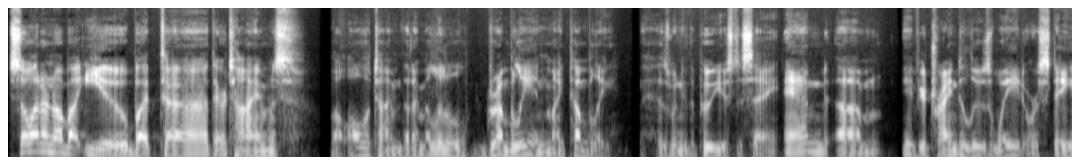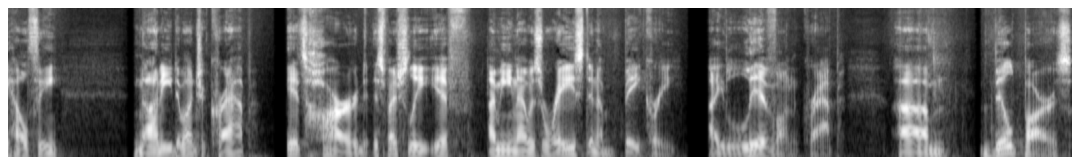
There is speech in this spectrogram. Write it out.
So I don't know about you, but uh, there are times, well, all the time, that I'm a little grumbly in my tumbly, as Winnie the Pooh used to say. And um, if you're trying to lose weight or stay healthy, not eat a bunch of crap, it's hard, especially if, I mean, I was raised in a bakery. I live on crap. Um, built bars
